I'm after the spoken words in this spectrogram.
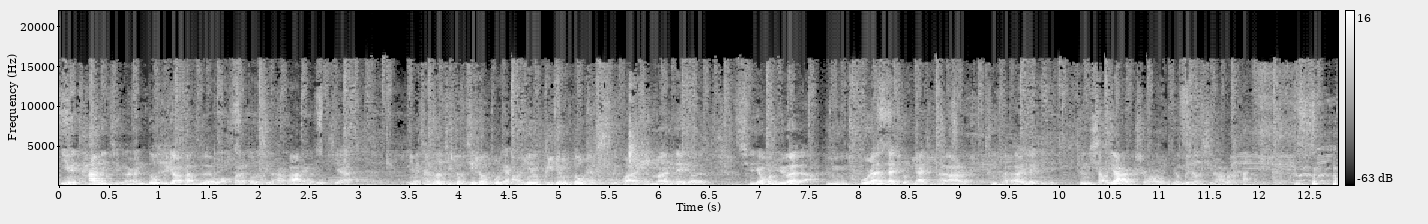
因为他们几个人都比较反对我，后来都喜欢发那个路线，因为他们都接受接受不了，因为毕竟都是喜欢什么那个摇滚乐的，嗯突然再去我们家听小样儿的，听小样儿也听小样儿的时候，已经变成喜欢乱，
